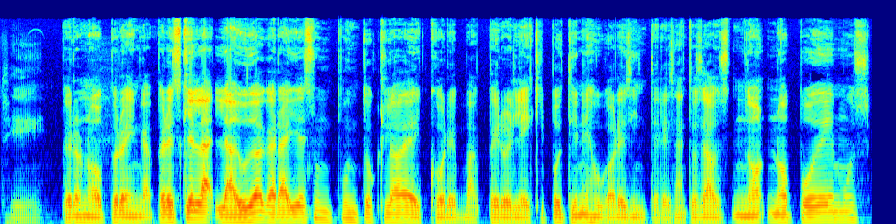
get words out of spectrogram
Sí. Pero no, pero venga, pero es que la, duda Garay es un punto clave de coreback, pero el equipo tiene jugadores interesantes. O sea, no, no podemos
